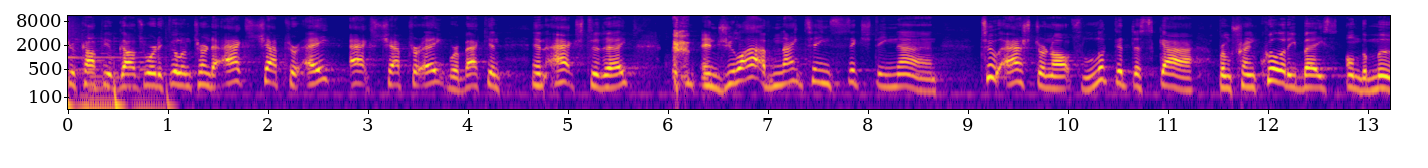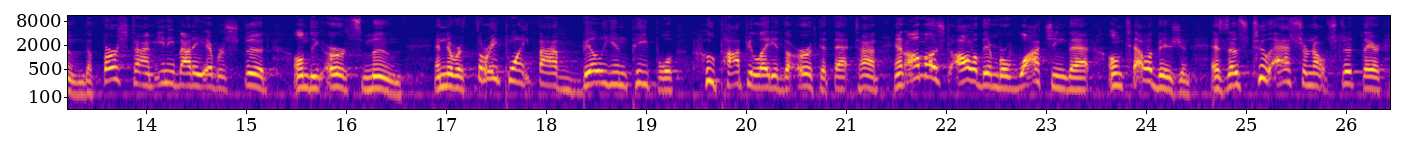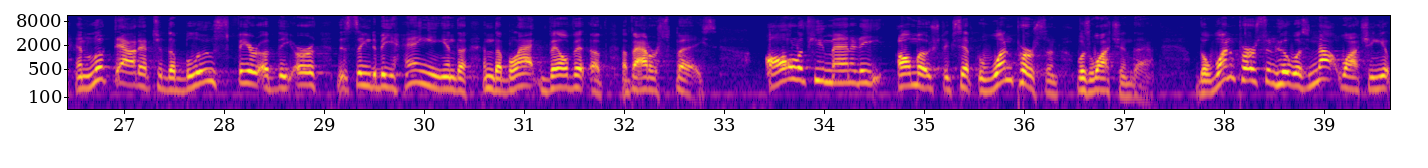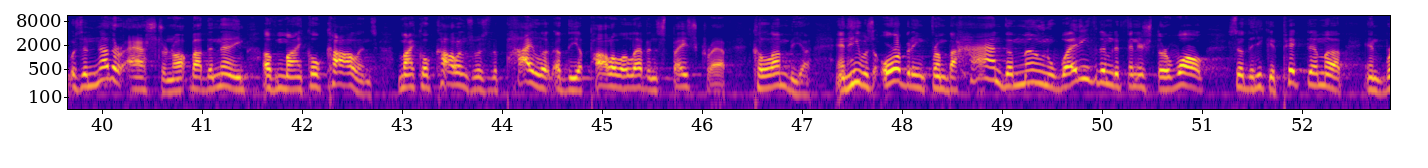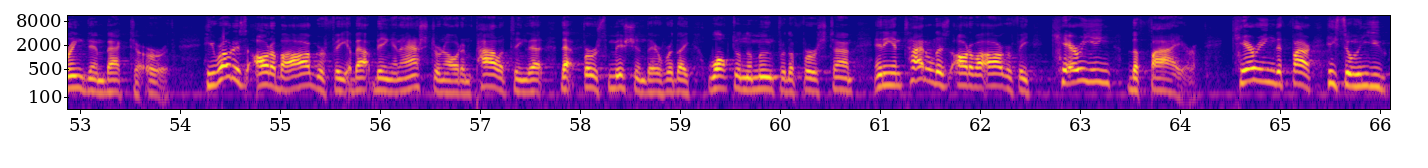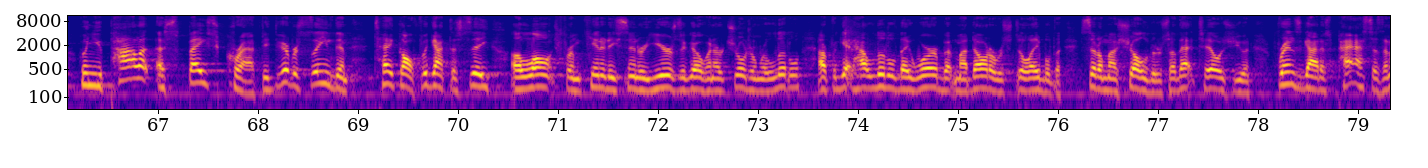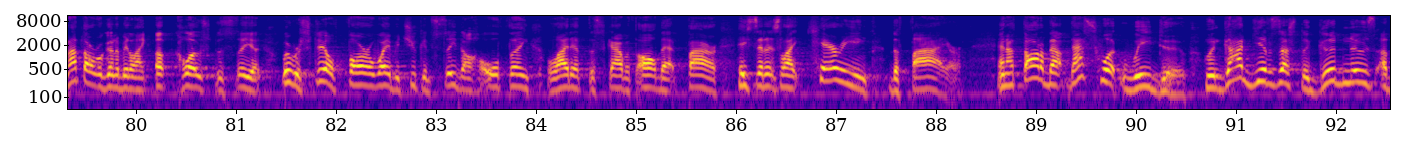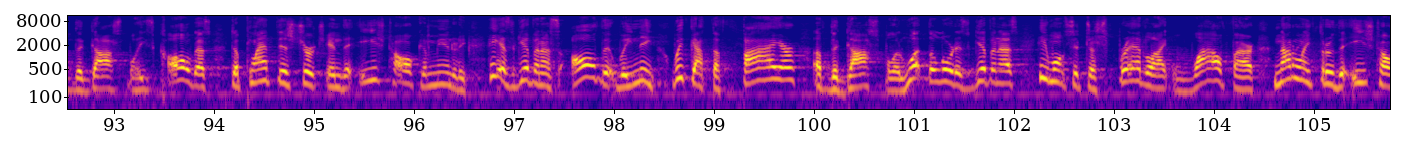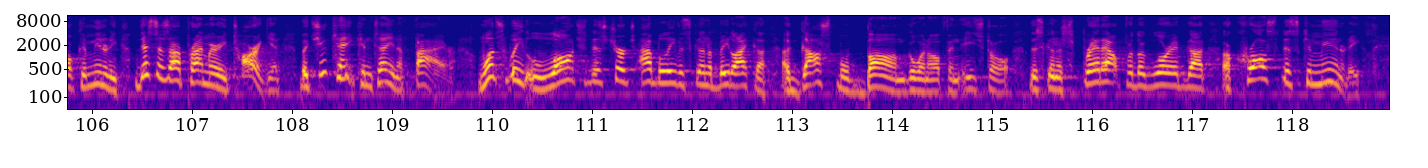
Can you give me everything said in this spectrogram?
Your copy of God's Word if you'll and turn to Acts chapter 8. Acts chapter 8. We're back in, in Acts today. in July of 1969, two astronauts looked at the sky from Tranquility Base on the moon. The first time anybody ever stood on the Earth's moon. And there were 3.5 billion people who populated the earth at that time. And almost all of them were watching that on television as those two astronauts stood there and looked out into the blue sphere of the earth that seemed to be hanging in the, in the black velvet of, of outer space. All of humanity, almost except one person, was watching that. The one person who was not watching it was another astronaut by the name of Michael Collins. Michael Collins was the pilot of the Apollo 11 spacecraft, Columbia, and he was orbiting from behind the moon, waiting for them to finish their walk so that he could pick them up and bring them back to Earth. He wrote his autobiography about being an astronaut and piloting that, that first mission there where they walked on the moon for the first time. And he entitled his autobiography, Carrying the Fire carrying the fire. He said, when you, when you pilot a spacecraft, if you've ever seen them take off, we got to see a launch from Kennedy Center years ago when our children were little. I forget how little they were, but my daughter was still able to sit on my shoulder, so that tells you. And friends got us past us, and I thought we were going to be like up close to see it. We were still far away, but you could see the whole thing light up the sky with all that fire. He said, it's like carrying the fire. And I thought about that's what we do. When God gives us the good news of the gospel, He's called us to plant this church in the East Hall community. He has given us all that we need. We've got the fire of the gospel. And what the Lord has given us, He wants it to spread like wildfire, not only through the East Hall community. This is our primary target, but you can't contain a fire. Once we launch this church, I believe it's going to be like a, a gospel bomb going off in East Hall that's going to spread out for the glory of God across this community.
